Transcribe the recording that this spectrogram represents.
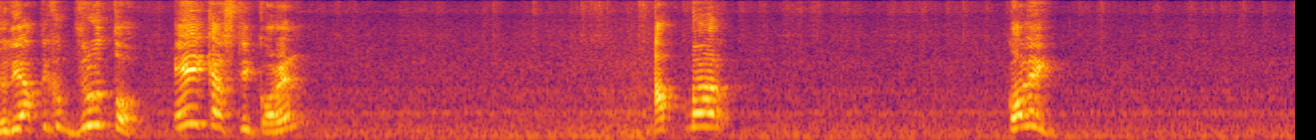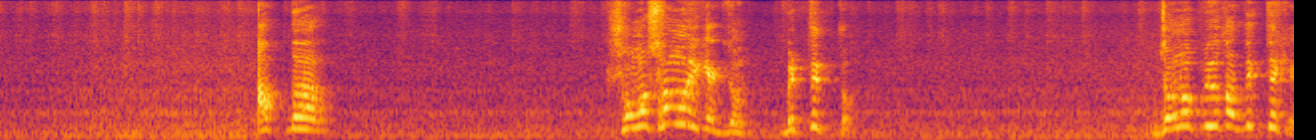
যদি আপনি খুব দ্রুত এই কাজটি করেন আপনার কলিগ আপনার সমসাময়িক একজন ব্যক্তিত্ব, জনপ্রিয়তার দিক থেকে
